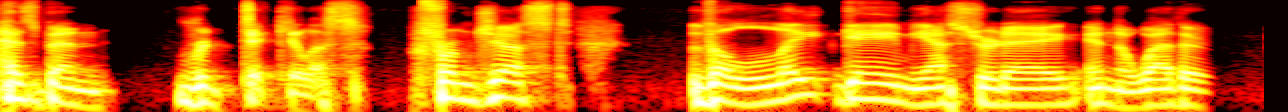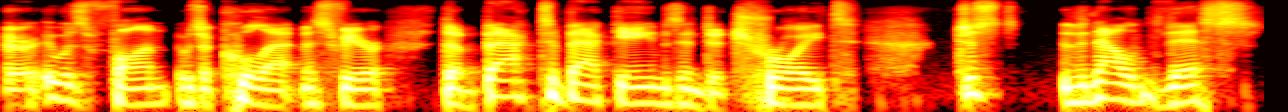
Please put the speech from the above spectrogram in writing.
has been ridiculous. From just the late game yesterday in the weather, it was fun. It was a cool atmosphere. The back-to-back games in Detroit, just now this.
